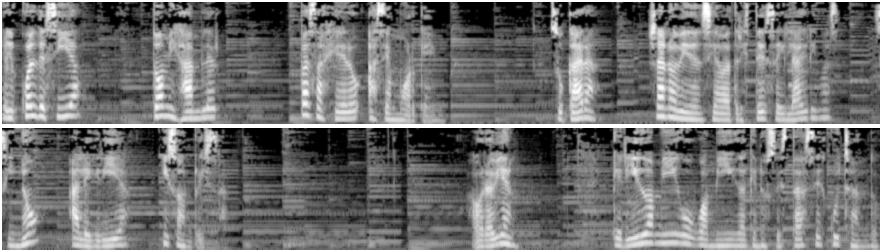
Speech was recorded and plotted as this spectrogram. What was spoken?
el cual decía Tommy Hambler, pasajero hacia Morecambe. Su cara ya no evidenciaba tristeza y lágrimas, sino alegría y sonrisa. Ahora bien, querido amigo o amiga que nos estás escuchando,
